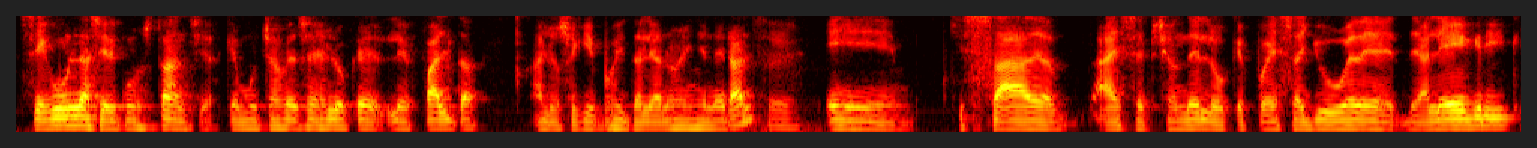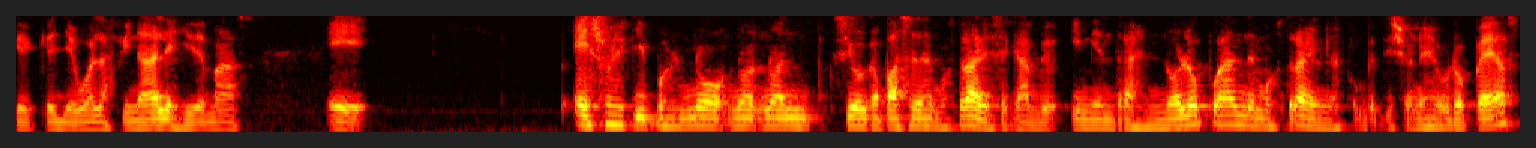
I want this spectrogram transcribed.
según las circunstancias, que muchas veces es lo que le falta a los equipos italianos en general. Eh, quizá a excepción de lo que fue esa lluvia de, de Allegri, que, que, llegó a las finales y demás, eh, esos equipos no, no, no, han sido capaces de demostrar ese cambio. Y mientras no lo puedan demostrar en las competiciones europeas,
